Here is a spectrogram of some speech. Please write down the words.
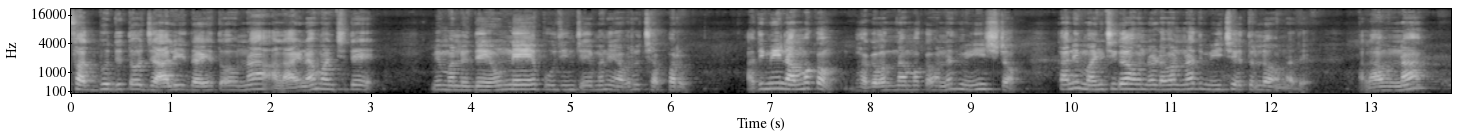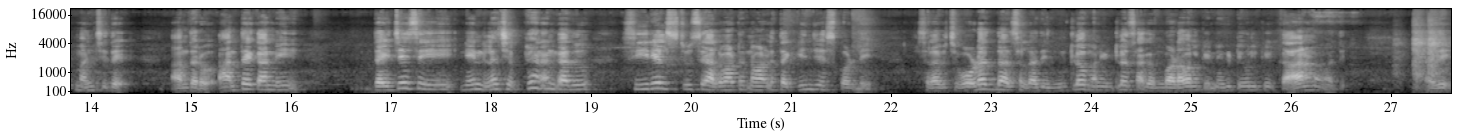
సద్బుద్ధితో జాలి దయతో ఉన్నా అలా అయినా మంచిదే. మిమ్మల్ని దేవుణ్ణే పూజించేయమని ఎవరు చెప్పరు. అది మీ నమ్మకం. భగవద్ నమ్మకం అన్నది మీ ఇష్టం. కానీ మంచిగా ఉండడం అన్నది మీ చేతుల్లో ఉన్నదే. అలా ఉన్నా మంచిదే. అందరూ. అంతేకాని దయచేసి నేను ఇలా చెప్పానని కాదు సీరియల్స్ చూసే అలవాటు ఉన్న వాళ్ళు తగ్గించేసుకోండి. అసలు అవి చూడొద్దు అసలు. అది ఇంట్లో మన ఇంట్లో సగం గొడవలకి నెగిటివ్లకి కారణం అది. అది.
